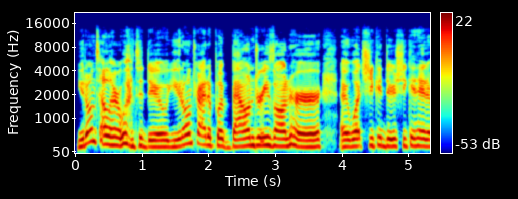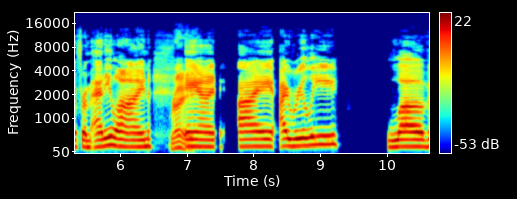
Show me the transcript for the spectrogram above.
you don't tell her what to do. You don't try to put boundaries on her and what she can do. She can hit it from any line. Right. And I I really love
